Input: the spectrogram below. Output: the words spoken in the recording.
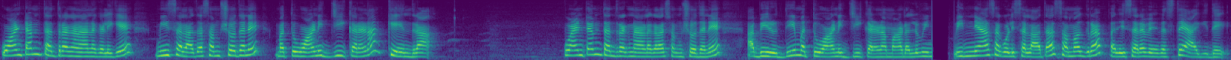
ಕ್ವಾಂಟಮ್ ತಂತ್ರಜ್ಞಾನಗಳಿಗೆ ಮೀಸಲಾದ ಸಂಶೋಧನೆ ಮತ್ತು ವಾಣಿಜ್ಯೀಕರಣ ಕೇಂದ್ರ. ಕ್ವಾಂಟಮ್ ತಂತ್ರಜ್ಞಾನಗಳ ಸಂಶೋಧನೆ, ಅಭಿವೃದ್ಧಿ ಮತ್ತು ವಾಣಿಜ್ಯೀಕರಣ ಮಾಡಲು ವಿನ್, ವಿನ್ಯಾಸಗೊಳಿಸಲಾದ ಸಮಗ್ರ ಪರಿಸರ ವ್ಯವಸ್ಥೆ ಆಗಿದೆ.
